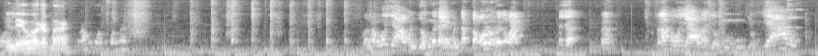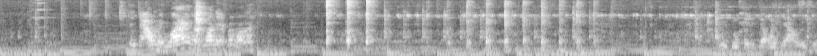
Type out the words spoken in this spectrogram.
Nguyên liệu á các bạn nóng quá các bạn ơi Mình không có dao mình dùng cái này mình đập tỏi luôn nè các bạn. Thấy chưa? Nè. Nó không có dao là dùng dùng giá luôn. cái chảo này quá quá đẹp các bạn ơi Một chút cái giống cái dao này chứ.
